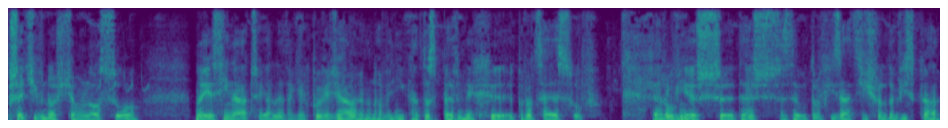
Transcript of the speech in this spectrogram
przeciwnościom losu. No jest inaczej, ale tak jak powiedziałem, no wynika to z pewnych y, procesów. Również e, też z eutrofizacji środowiska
